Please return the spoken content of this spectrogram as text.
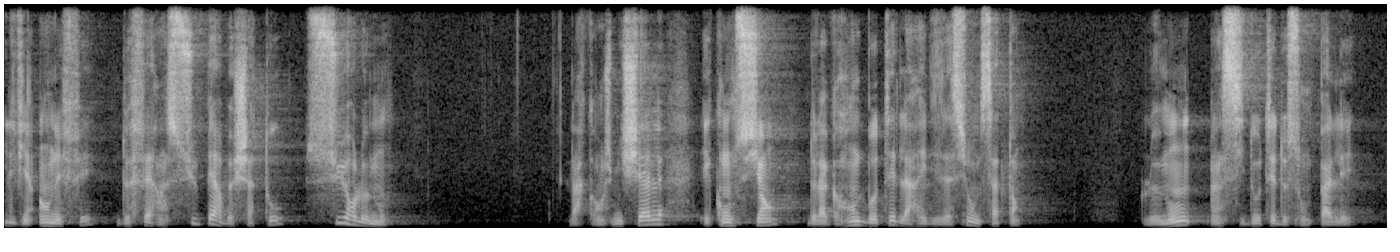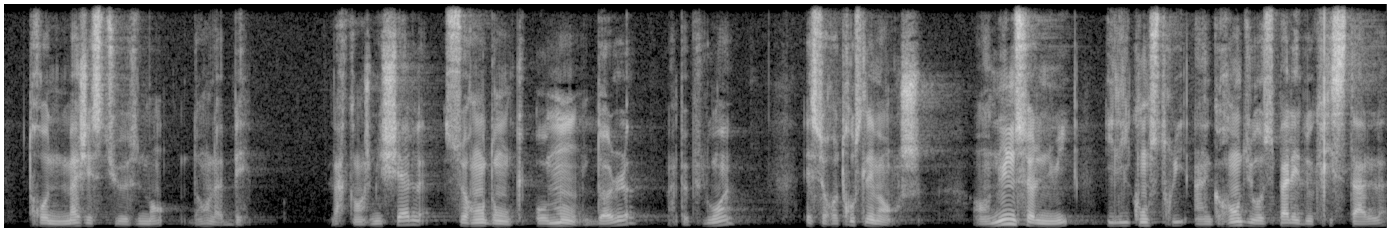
Il vient en effet de faire un superbe château sur le mont. L'archange Michel est conscient de la grande beauté de la réalisation de Satan. Le mont, ainsi doté de son palais, trône majestueusement dans la baie. L'archange Michel se rend donc au mont Dol, un peu plus loin, et se retrousse les manches. En une seule nuit, il y construit un grandiose palais de cristal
